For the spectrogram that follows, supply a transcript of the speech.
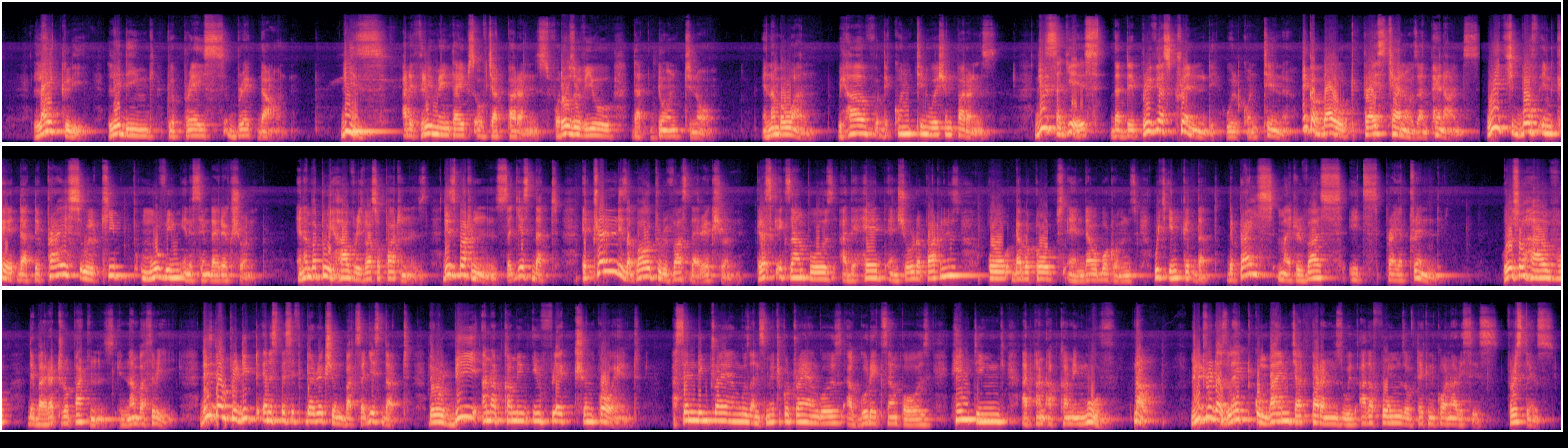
likely leading to a price breakdown. These are the three main types of chart patterns for those of you that don't know. And number one, we have the continuation patterns. This suggests that the previous trend will continue. Think about price channels and pennants, which both indicate that the price will keep moving in the same direction. And number two, we have reversal patterns. These patterns suggest that a trend is about to reverse direction. Classic examples are the head and shoulder patterns or double tops and double bottoms, which indicate that the price might reverse its prior trend. We also have the bilateral patterns in number 3. These don't predict any specific direction but suggest that there will be an upcoming inflection point. Ascending triangles and symmetrical triangles are good examples hinting at an upcoming move. Now, Many traders like to combine chart patterns with other forms of technical analysis. For instance,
